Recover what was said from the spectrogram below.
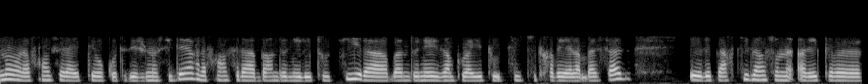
non, la France elle a été aux côtés des génocidaires, la France elle a abandonné les Tutsis, elle a abandonné les employés Tutsis qui travaillaient à l'ambassade et elle est partie dans son, avec euh,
